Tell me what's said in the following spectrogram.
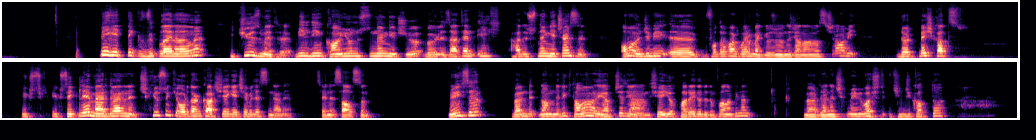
Bir gittik zipline alanına 200 metre. Bildiğin kanyon üstünden geçiyor. Böyle zaten ilk hadi üstünden geçersin. Ama önce bir e, fotoğraf falan koyarım ben gözümün önünde canlanması için ama bir 4-5 kat yük- yüksekliğe merdivenle çıkıyorsun ki oradan karşıya geçebilesin yani. Seni salsın. Neyse ben de, lan dedik tamam hadi yapacağız yani şey yok parayı da dedim falan filan. Merdivenden çıkmaya bir başladık ikinci katta.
